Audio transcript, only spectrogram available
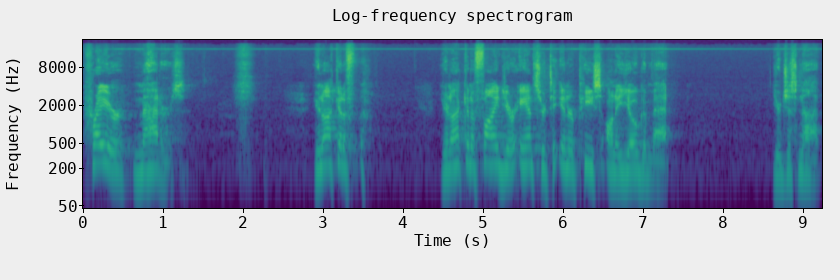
Prayer matters. You're not going to You're not going to find your answer to inner peace on a yoga mat. You're just not.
